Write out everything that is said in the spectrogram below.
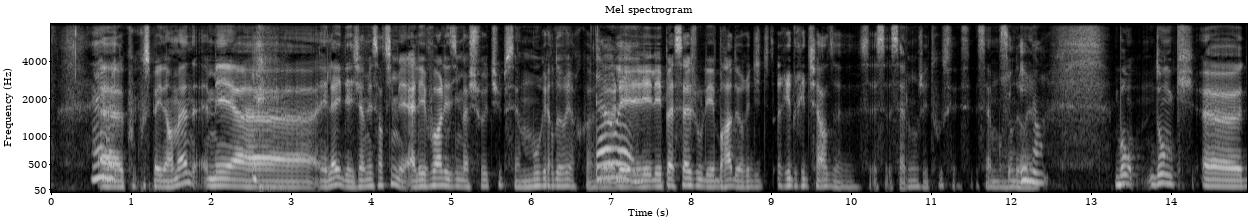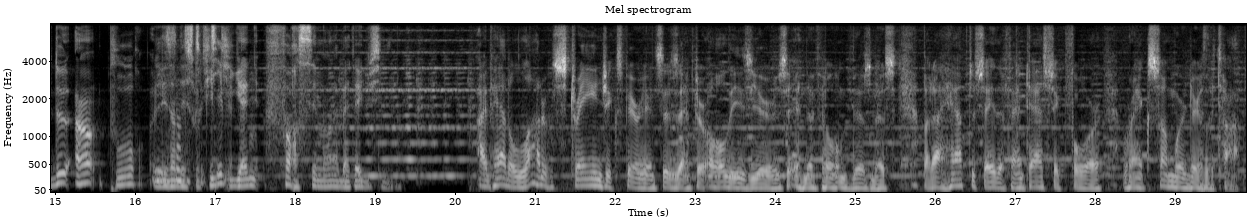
Ouais, Euh. Coucou Spider-Man. Mais euh, et là, il est jamais sorti. Mais allez voir les images sur YouTube, c'est à mourir de rire quoi. Ah Le- les, les- les passages où les bras de Reed Richards euh, s'allongent et tout, c'est- à mourir de rire. Bon, donc euh, 2-1 pour les, Les indestructibles, Indestructibles. qui gagnent forcément la bataille du cinéma. I've had a lot of strange experiences after all these years in the film business, but I have to say the Fantastic Four ranks somewhere near the top.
